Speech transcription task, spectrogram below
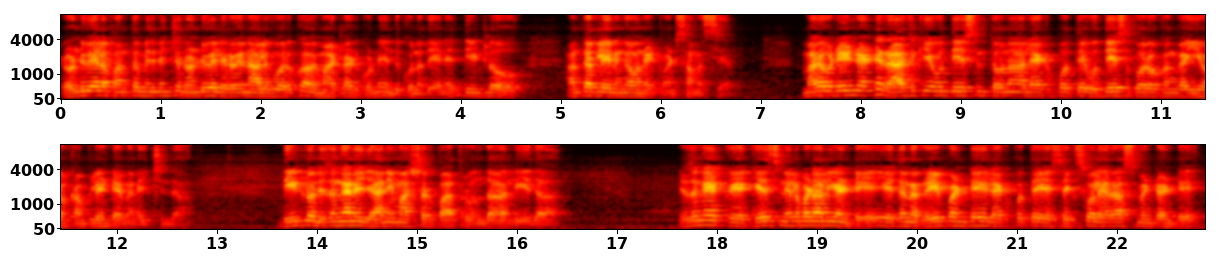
రెండు వేల పంతొమ్మిది నుంచి రెండు వేల ఇరవై నాలుగు వరకు ఆమె మాట్లాడకుండా ఎందుకున్నది అనేది దీంట్లో అంతర్లీనంగా ఉన్నటువంటి సమస్య మరొకటి ఏంటంటే రాజకీయ ఉద్దేశంతోనా లేకపోతే ఉద్దేశపూర్వకంగా ఈ కంప్లైంట్ ఏమైనా ఇచ్చిందా? దీంట్లో నిజంగానే జానీ మాస్టర్ పాత్ర ఉందా? లేదా? నిజంగా కే- కేసు నిలబడాలి అంటే ఏదైనా రేప్ అంటే లేకపోతే సెక్సువల్ హెరాస్మెంట్ అంటే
